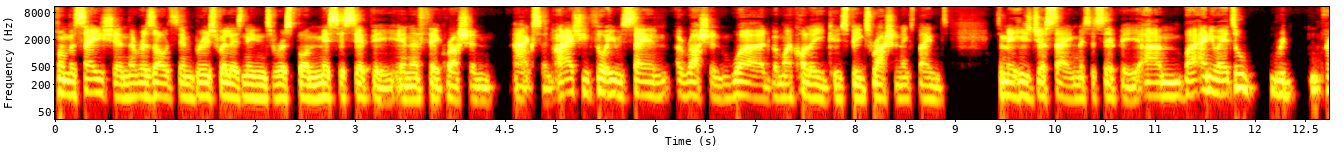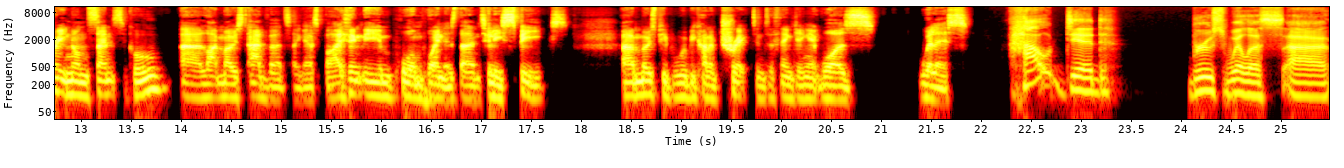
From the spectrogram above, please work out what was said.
conversation that results in Bruce Willis needing to respond Mississippi in a thick Russian accent. I actually thought he was saying a Russian word, but my colleague who speaks Russian explained to me he's just saying Mississippi. Um, but anyway, it's all re- pretty nonsensical, uh, like most adverts, I guess. But I think the important point is that until he speaks, uh, most people would be kind of tricked into thinking it was Willis. How did Bruce Willis, uh,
